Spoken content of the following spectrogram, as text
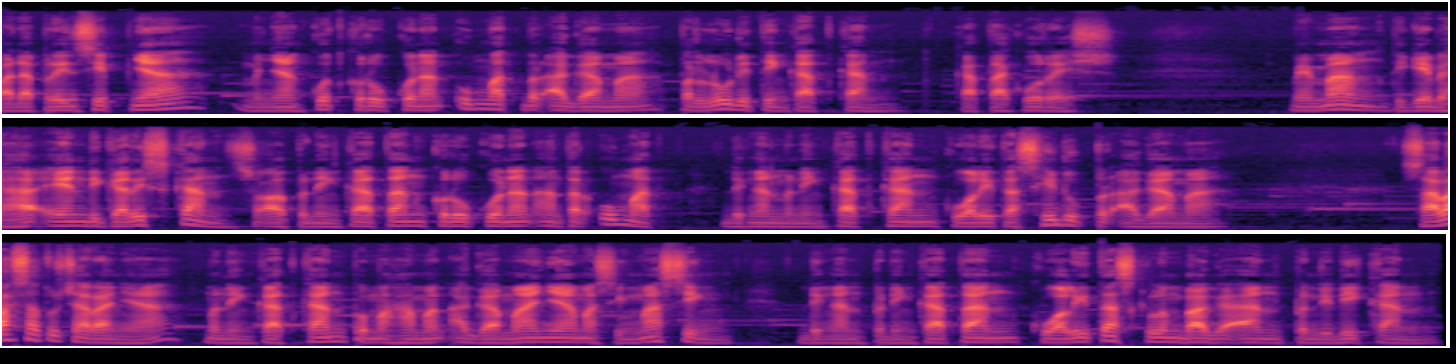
Pada prinsipnya, menyangkut kerukunan umat beragama perlu ditingkatkan, kata Kures. Memang di GBHN digariskan soal peningkatan kerukunan antar umat dengan meningkatkan kualitas hidup beragama. Salah satu caranya meningkatkan pemahaman agamanya masing-masing dengan peningkatan kualitas kelembagaan pendidikan.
